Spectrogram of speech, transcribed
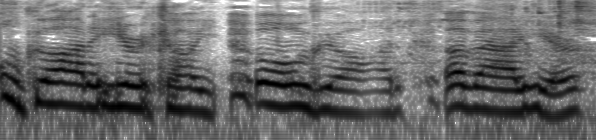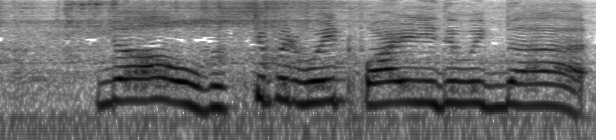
Oh god, I hear a kite. Oh god, I'm out of here. No, stupid wind, why are you doing that?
